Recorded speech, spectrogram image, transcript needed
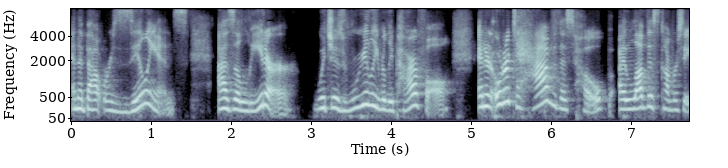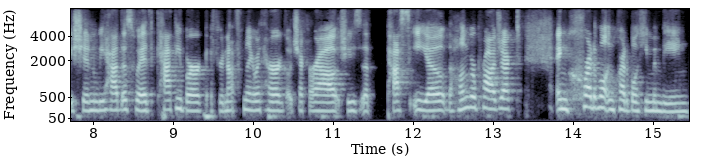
and about resilience as a leader which is really, really powerful. And in order to have this hope, I love this conversation. We had this with Cathy Burke. If you're not familiar with her, go check her out. She's a past CEO, The Hunger Project, incredible, incredible human being.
